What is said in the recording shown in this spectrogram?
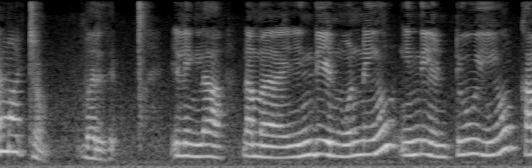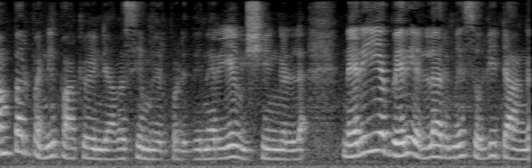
ஏமாற்றம் வருது. இல்லைங்களா? நம்ம இந்தியன் ஒன்றையும் இந்தியன் டூயையும் கம்பேர் பண்ணி பார்க்க வேண்டிய அவசியம் ஏற்படுது நிறைய விஷயங்களில். நிறைய பேர் எல்லாருமே சொல்லிட்டாங்க.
